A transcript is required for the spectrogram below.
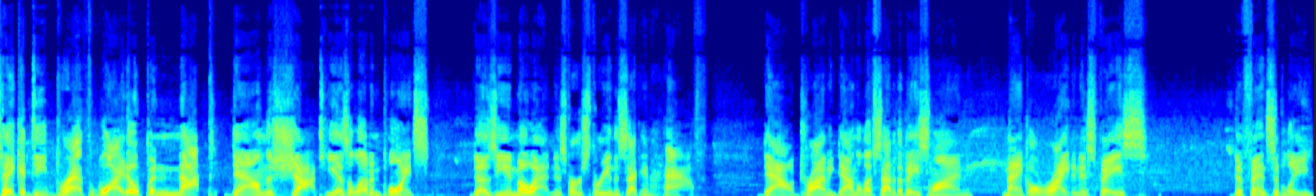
take a deep breath, wide open, knocked down the shot. He has 11 points, does Ian Moat in his first three in the second half. Dow driving down the left side of the baseline. Mankel right in his face defensively,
